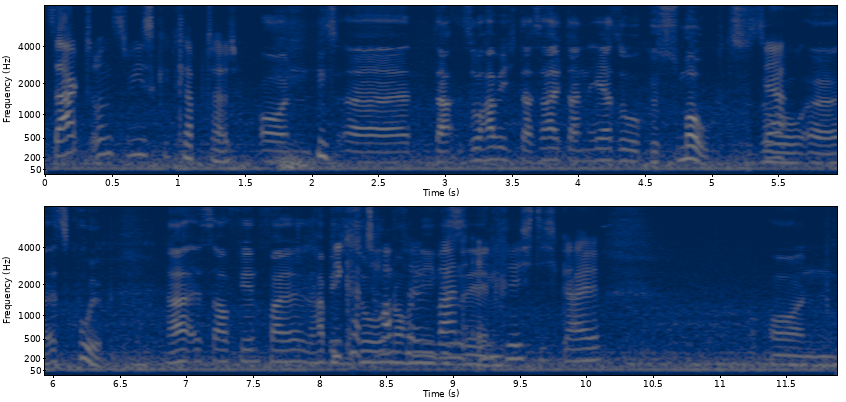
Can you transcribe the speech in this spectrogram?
sagt uns, wie es geklappt hat. Und äh, da, so habe ich das halt dann eher so gesmoked. So äh, ist cool. Ja, ist auf jeden Fall, habe Die ich so noch nie Kartoffeln waren gesehen. richtig geil. Und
